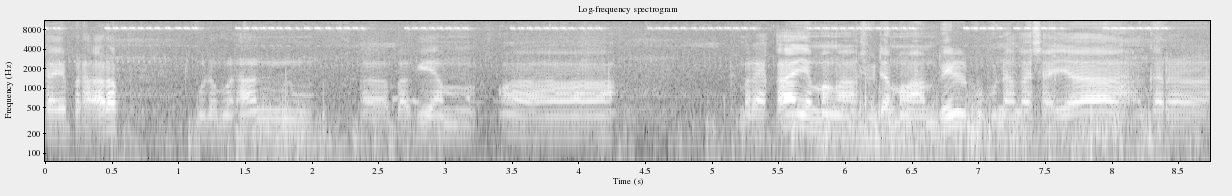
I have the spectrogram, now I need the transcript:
saya berharap mudah-mudahan eh, bagi yang eh, mereka yang menga- sudah mengambil buku naga saya agar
